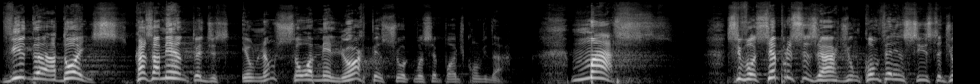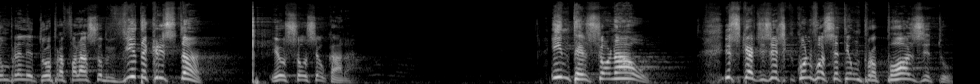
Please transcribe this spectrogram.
vida a dois, casamento. Ele disse: Eu não sou a melhor pessoa que você pode convidar. Mas, se você precisar de um conferencista, de um preletor para falar sobre vida cristã, eu sou o seu cara. Intencional. Isso quer dizer que quando você tem um propósito,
